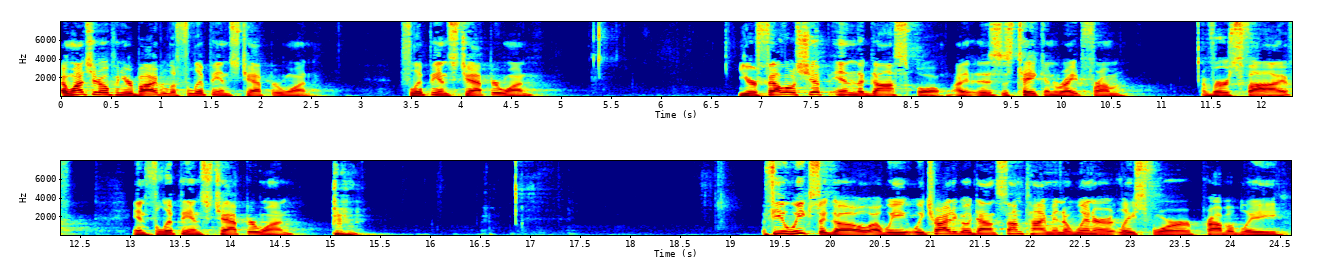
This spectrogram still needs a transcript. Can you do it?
I want you to open your Bible to Philippians chapter 1. Philippians chapter 1. Your fellowship in the gospel. I, this is taken right from verse 5 in Philippians chapter 1. A few weeks ago, uh, we, we tried to go down sometime in the winter, at least for probably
